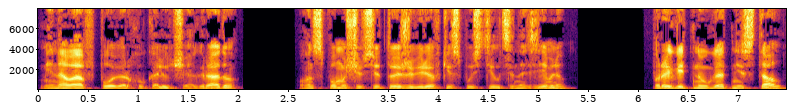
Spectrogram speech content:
Миновав поверху колючую ограду, он с помощью все той же веревки спустился на землю, прыгать наугад не стал,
